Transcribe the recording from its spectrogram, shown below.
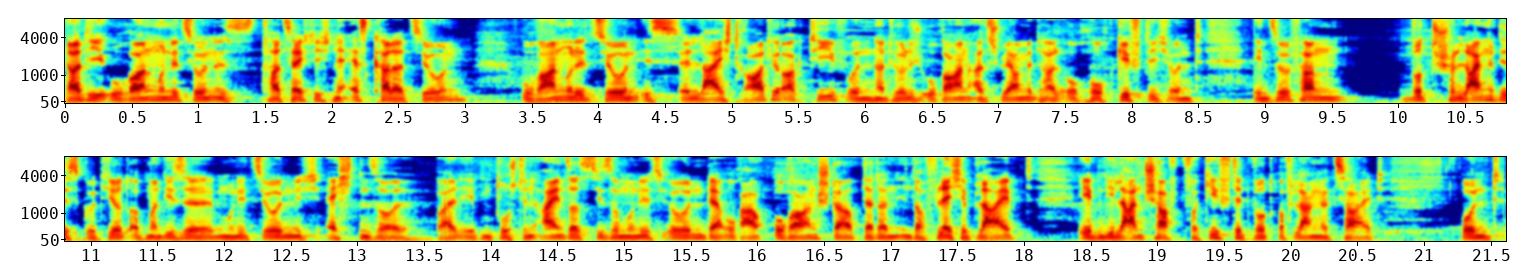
Ja, die Uranmunition ist tatsächlich eine Eskalation. Uranmunition ist leicht radioaktiv und natürlich Uran als Schwermetall auch hochgiftig. Und insofern wird schon lange diskutiert, ob man diese Munition nicht ächten soll, weil eben durch den Einsatz dieser Munition der Uranstaub, der dann in der Fläche bleibt, eben die Landschaft vergiftet wird auf lange Zeit. Und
